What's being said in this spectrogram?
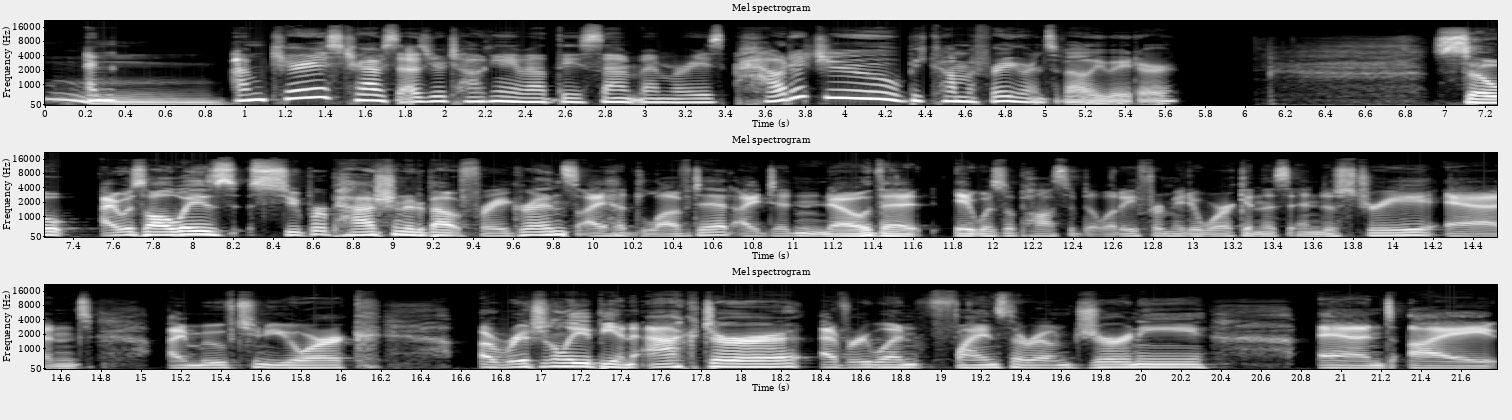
And I'm curious, Travis, as you're talking about these scent memories, how did you become a fragrance evaluator? So I was always super passionate about fragrance. I had loved it. I didn't know that it was a possibility for me to work in this industry. And I moved to New York originally to be an actor. Everyone finds their own journey. And I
